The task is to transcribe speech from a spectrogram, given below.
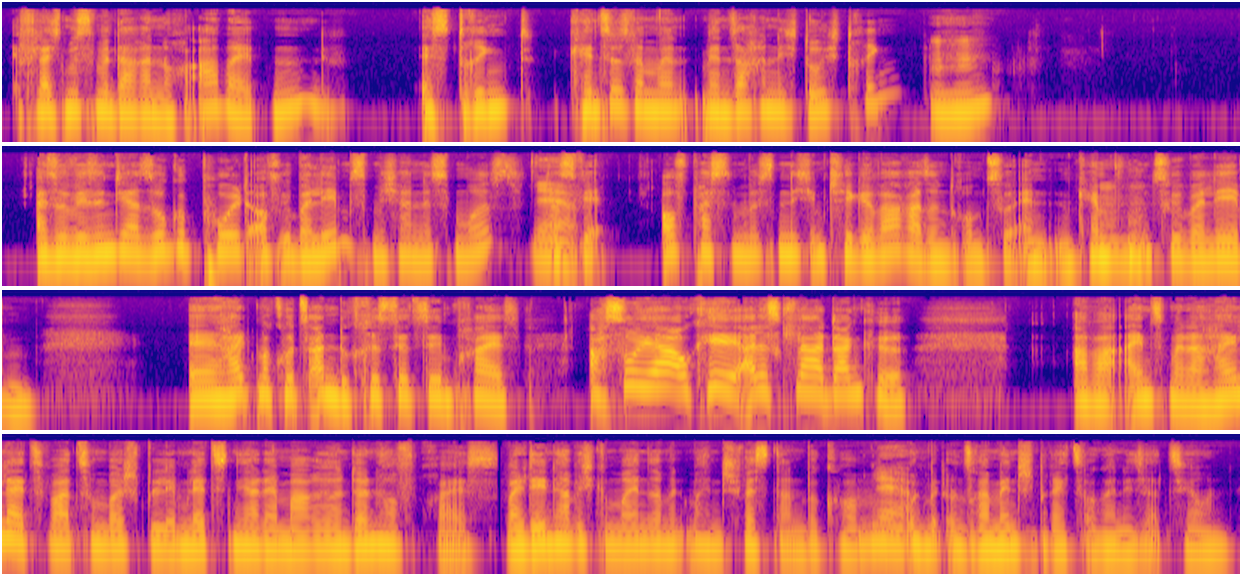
vielleicht müssen wir daran noch arbeiten. Es dringt, kennst du es, wenn man, wenn Sachen nicht durchdringen? Mhm. Also wir sind ja so gepolt auf Überlebensmechanismus, Ja. dass wir aufpassen müssen, nicht im Che Guevara-Syndrom zu enden, kämpfen Mhm. und zu überleben. Äh, halt mal kurz an, du kriegst jetzt den Preis. Ach so, ja, okay, alles klar, danke. Aber eins meiner Highlights war zum Beispiel im letzten Jahr der Marion Dönhoff-Preis, weil den habe ich gemeinsam mit meinen Schwestern bekommen Ja. und mit unserer Menschenrechtsorganisation.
